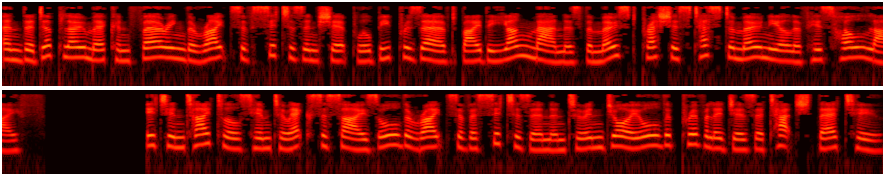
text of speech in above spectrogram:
And the diploma conferring the rights of citizenship will be preserved by the young man as the most precious testimonial of his whole life. It entitles him to exercise all the rights of a citizen and to enjoy all the privileges attached thereto.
